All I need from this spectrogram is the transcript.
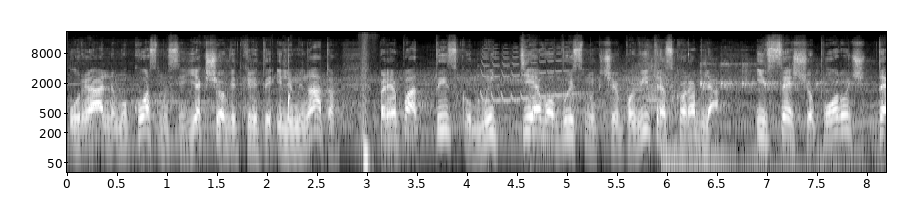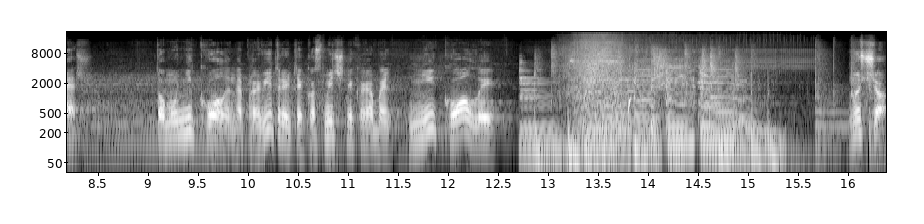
У реальному космосі, якщо відкрити ілюмінатор, перепад тиску миттєво висмикчує повітря з корабля. І все, що поруч, теж. Тому ніколи не провітрюйте космічний корабель. Ніколи. Ну що,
